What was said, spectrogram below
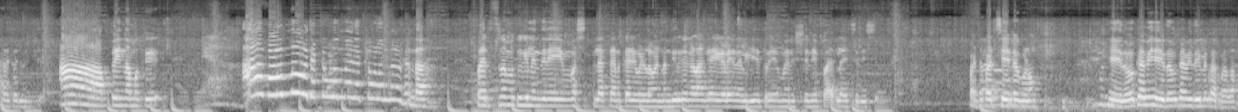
അടുത്ത ആ അപ്പൊ നമുക്ക് ആ വളർന്നു ചക്ക വളർന്നു ചക്ക വളർന്നു കണ്ട? പരിശ്രമിക്കുകയിൽ എന്തിനേയും വശത്തിലാക്കാൻ കഴിവുള്ള വണ്ണം ദീർഘകാലം കൈകളെ നൽകിയ ഇത്രയും മനുഷ്യനെ പാലാച്ചരിച്ചു പട്ട പഠിച്ചതിന്റെ ഗുണം. ഏതോ കവി ഏതോ കവിതയിൽ പറഞ്ഞതാ.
